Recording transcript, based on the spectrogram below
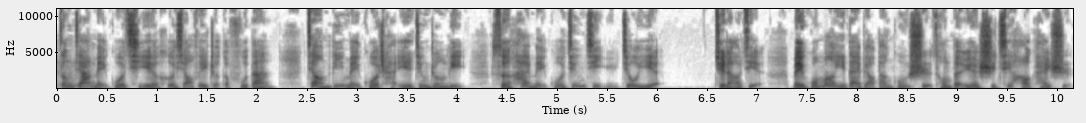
增加美国企业和消费者的负担，降低美国产业竞争力，损害美国经济与就业。据了解，美国贸易代表办公室从本月十七号开始，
